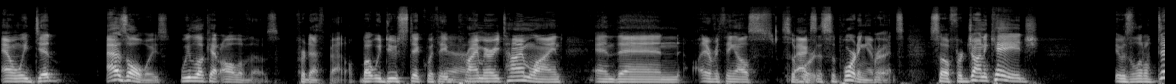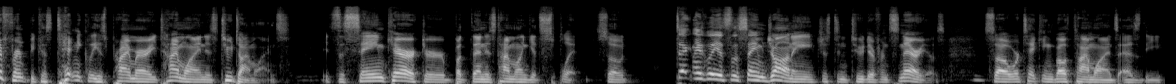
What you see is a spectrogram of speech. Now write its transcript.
And we did, as always, we look at all of those for Death Battle, but we do stick with a primary timeline, and then everything else acts as supporting evidence. So for Johnny Cage, it was a little different because technically his primary timeline is two timelines. It's the same character, but then his timeline gets split. So technically it's the same Johnny, just in two different scenarios. So we're taking both timelines as the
